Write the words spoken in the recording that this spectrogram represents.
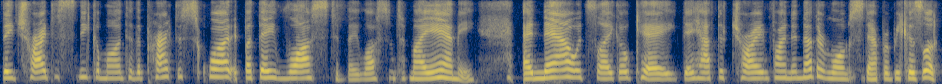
They tried to sneak him onto the practice squad, but they lost him. They lost him to Miami. And now it's like, okay, they have to try and find another long snapper because look,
